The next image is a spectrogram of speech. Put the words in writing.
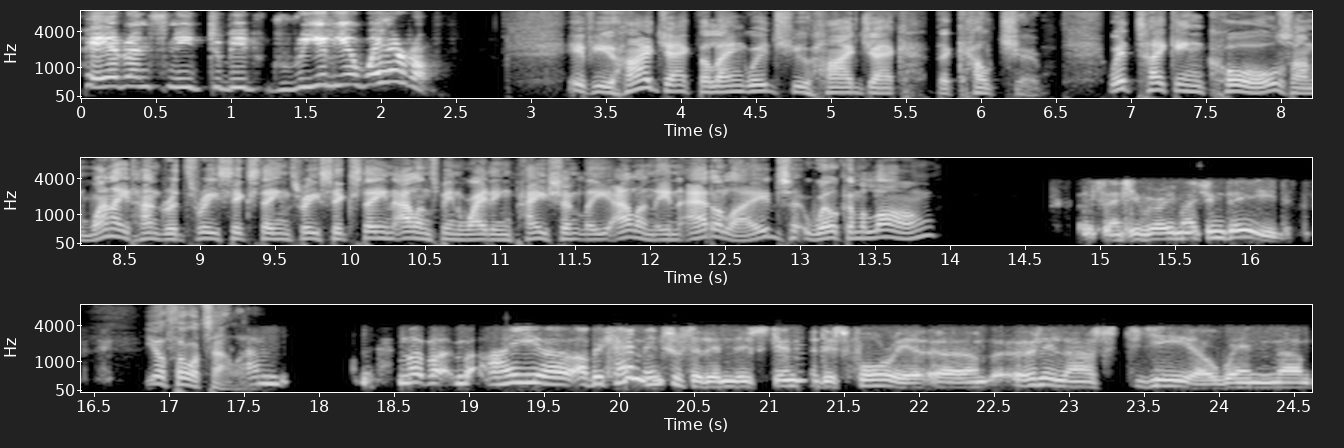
parents need to be really aware of. If you hijack the language, you hijack the culture. We're taking calls on 1800 316 316. Alan's been waiting patiently. Alan in Adelaide, welcome along. Thank you very much indeed. Your thoughts, Alan? Um, I uh, I became interested in this gender dysphoria um, early last year when um,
